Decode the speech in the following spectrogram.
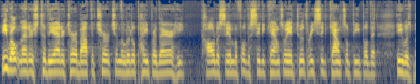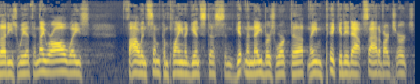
he wrote letters to the editor about the church in the little paper there. He called us in before the city council. He had two or three city council people that he was buddies with, and they were always filing some complaint against us and getting the neighbors worked up. They even picketed outside of our church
